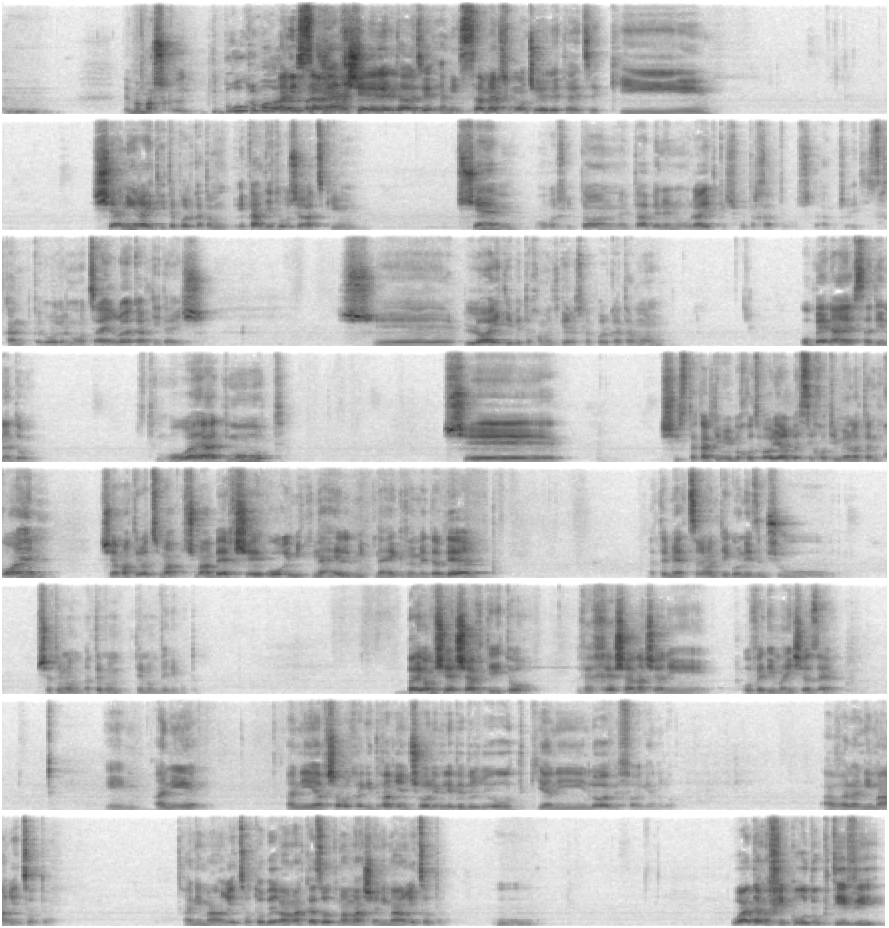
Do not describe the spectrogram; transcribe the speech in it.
הם, הם ממש דיברו, כלומר, על- אני על שמח שרצקי. שהעלית את זה, אני שמח מאוד שהעלית את זה, כי... כשאני ראיתי את הפועל קטמון, הכרתי את אורי שרצקי שם, עורך עיתון, הייתה בינינו אולי התקשרות אחת או שתיים, כשהייתי שחקן כדורגל מאוד צעיר, לא הכרתי את האיש. שלא הייתי בתוך המסגרת של הפועל קטמון, הוא בעיניי היה סדין אדום. הוא היה הדמות ש... שהסתכלתי מבחוץ והיו לי הרבה שיחות עם יונתן כהן, שאמרתי לו, תשמע, שמע, באיך שאורי מתנהל, מתנהג ומדבר, אתם מייצרים אנטיגוניזם שהוא... שאתם לא, אתם, לא- אתם לא מבינים אותו. ביום שישבתי איתו, ואחרי שנה שאני עובד עם האיש הזה, אני, אני עכשיו הולך להגיד דברים שעולים לי בבריאות, כי אני לא אוהב לפרגן לו. אבל אני מעריץ אותו. אני מעריץ אותו ברמה כזאת ממש, אני מעריץ אותו. הוא, הוא האדם הכי פרודוקטיבי,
